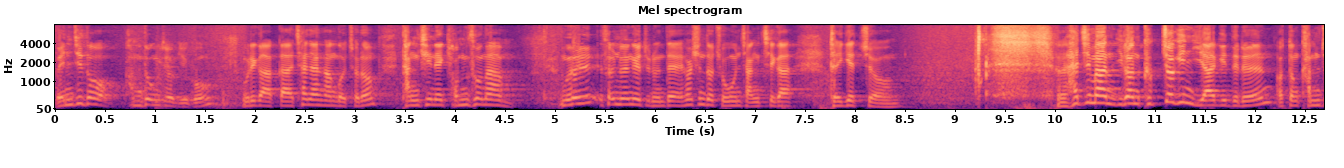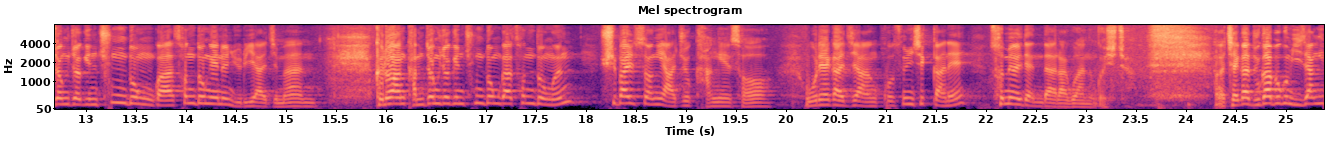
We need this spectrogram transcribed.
왠지 더 감동적이고 우리가 아까 찬양한 것처럼 당신의 겸손함을 설명해 주는데 훨씬 더 좋은 장치가 되겠죠. 하지만 이런 극적인 이야기들은 어떤 감정적인 충동과 선동에는 유리하지만 그러한 감정적인 충동과 선동은 휘발성이 아주 강해서 오래가지 않고 순식간에 소멸된다라고 하는 것이죠. 어, 제가 누가복음 2장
